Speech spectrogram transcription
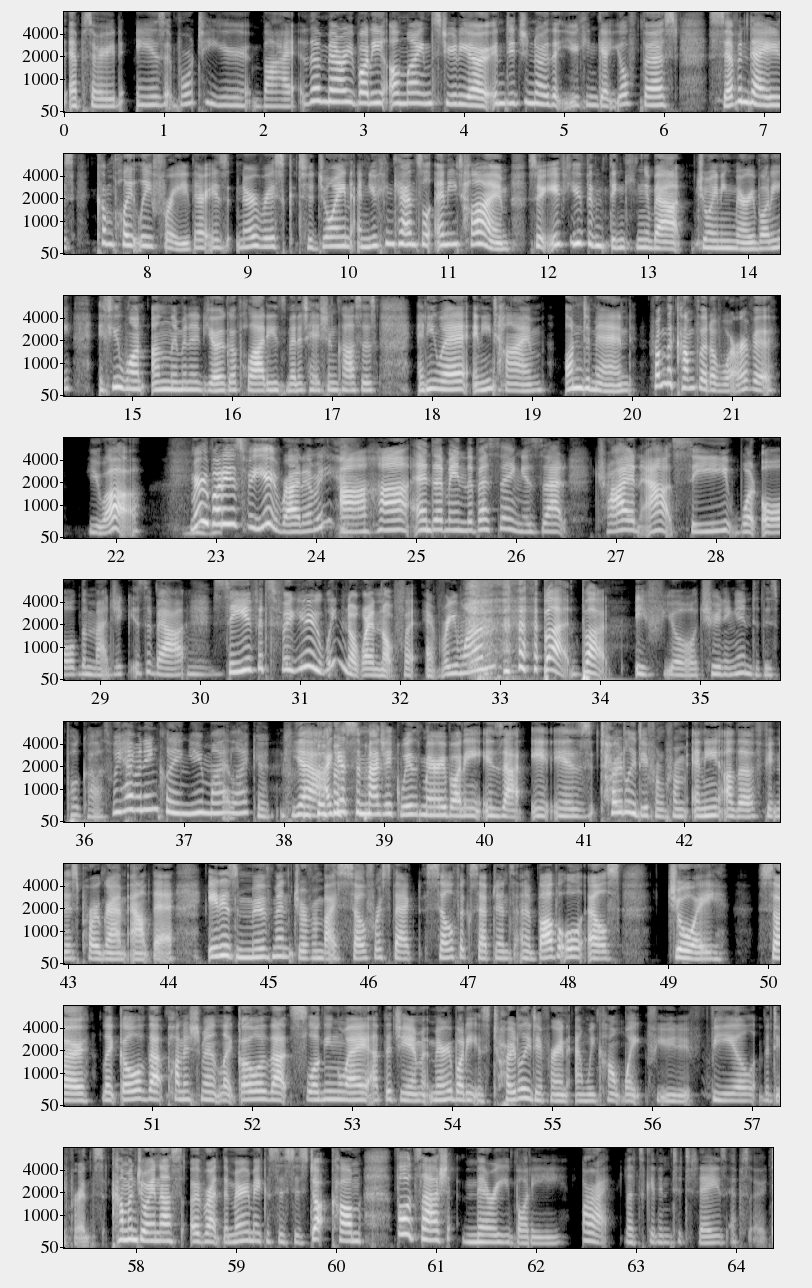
This episode is brought to you by the Merrybody Online Studio. And did you know that you can get your first seven days completely free? There is no risk to join and you can cancel anytime. So if you've been thinking about joining Merrybody, if you want unlimited yoga, Pilates, meditation classes anywhere, anytime, on demand, from the comfort of wherever you are, Merrybody is for you, right, Emmy? Uh huh. And I mean, the best thing is that try it out. See what all the magic is about. See if it's for you. We know we're not for everyone, but but if you're tuning into this podcast, we have an inkling you might like it. yeah, I guess the magic with Merrybody is that it is totally different from any other fitness program out there. It is movement driven by self respect, self acceptance, and above all else, joy. So let go of that punishment, let go of that slogging away at the gym. Merrybody is totally different, and we can't wait for you to feel the difference. Come and join us over at themerrymakersisters.com forward slash merrybody. All right, let's get into today's episode.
